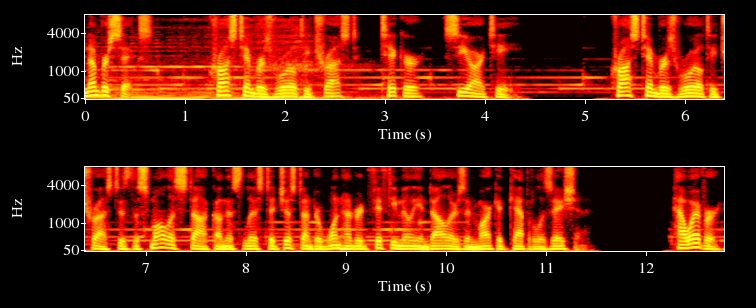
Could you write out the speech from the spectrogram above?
Number 6. Cross Timbers Royalty Trust, ticker CRT. Cross Timbers Royalty Trust is the smallest stock on this list at just under $150 million in market capitalization. However,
